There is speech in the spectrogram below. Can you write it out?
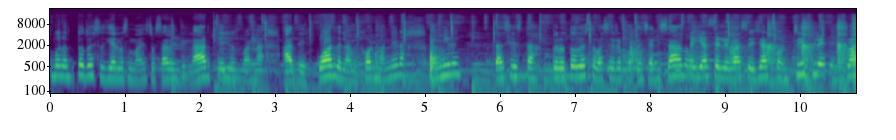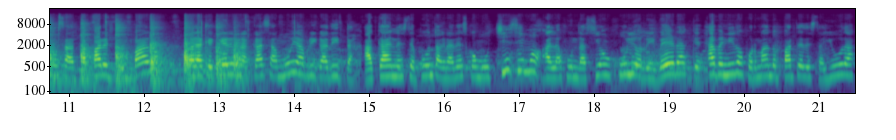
Bueno, todo eso ya los maestros saben del arte, ellos van a adecuar de la mejor manera. Pero miren, Así está, pero todo esto va a ser repotencializado. Ya se le va a sellar con triple. Vamos a tapar el tumbado para que quede una casa muy abrigadita. Acá en este punto agradezco muchísimo a la Fundación Julio Rivera que ha venido formando parte de esta ayuda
